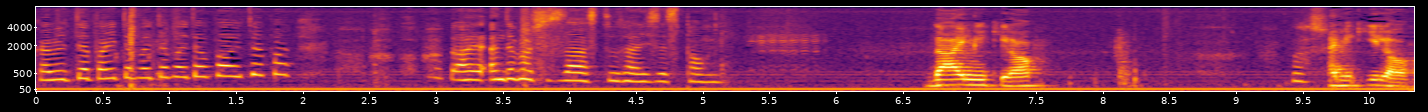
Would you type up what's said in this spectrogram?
Kamil tepaj, tepaj, tepaj, tepaj, tepaj. Ale Enderman się zaraz tutaj zespałni. Daj mi kilo. Daj mi kilo.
